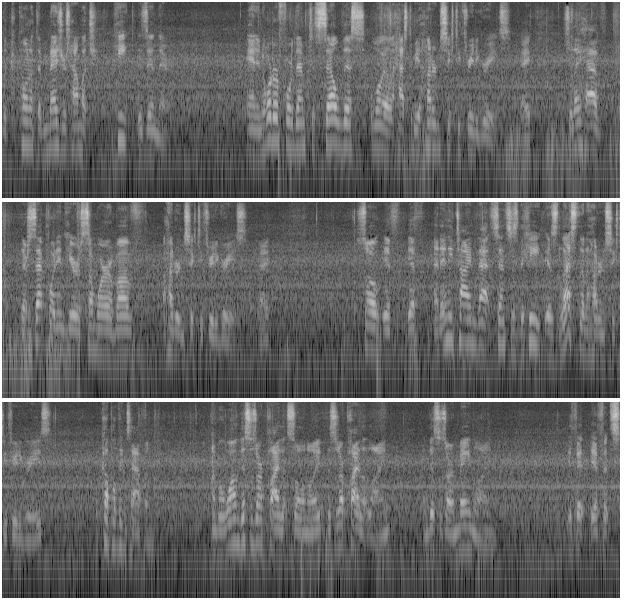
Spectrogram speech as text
the component that measures how much heat is in there. And in order for them to sell this oil, it has to be 163 degrees. Okay, so they have their set point in here is somewhere above 163 degrees. Okay, so if if at any time that senses the heat is less than 163 degrees, a couple things happen. Number one, this is our pilot solenoid. This is our pilot line, and this is our main line. If it if it's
